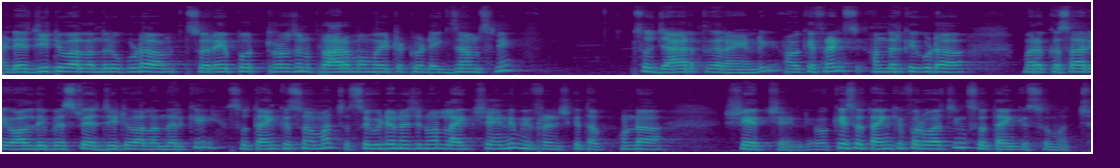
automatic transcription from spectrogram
అండ్ ఎస్జిటి వాళ్ళందరూ కూడా సో రేపు రోజున ప్రారంభమయ్యేటటువంటి ఎగ్జామ్స్ని సో జాగ్రత్తగా రాయండి. ఓకే ఫ్రెండ్స్ అందరికీ కూడా మరొకసారి ఆల్ ది బెస్ట్ ఎస్జిటి వాళ్ళందరికీ. So thank you so much. So video నచ్చిన వాళ్ళు లైక్ చేయండి మీ ఫ్రెండ్స్కి తప్పకుండా షేర్ చేయండి. Okay so thank you for watching. So thank you so much.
